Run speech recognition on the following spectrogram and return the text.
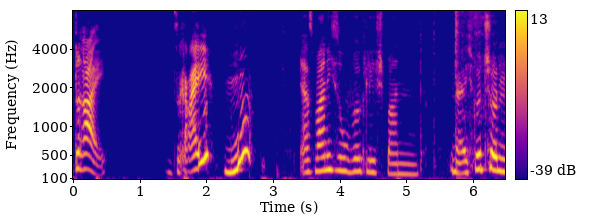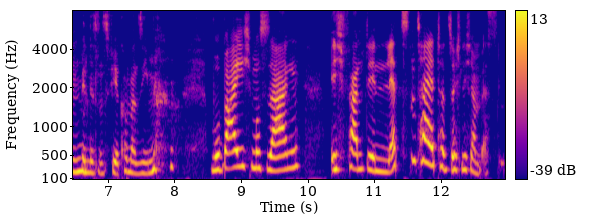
Drei. Drei? Nur? Es war nicht so wirklich spannend. Na, ich würde schon mindestens 4,7. Wobei ich muss sagen, ich fand den letzten Teil tatsächlich am besten.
